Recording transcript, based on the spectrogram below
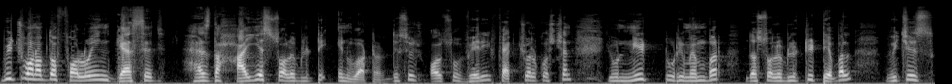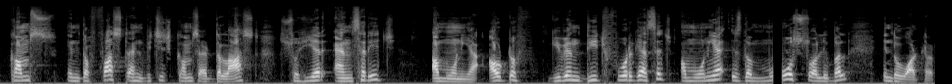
which one of the following gases has the highest solubility in water. This is also very factual question. You need to remember the solubility table which is comes in the first and which is comes at the last. So here answer is ammonia. Out of given these four gases ammonia is the most soluble in the water.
